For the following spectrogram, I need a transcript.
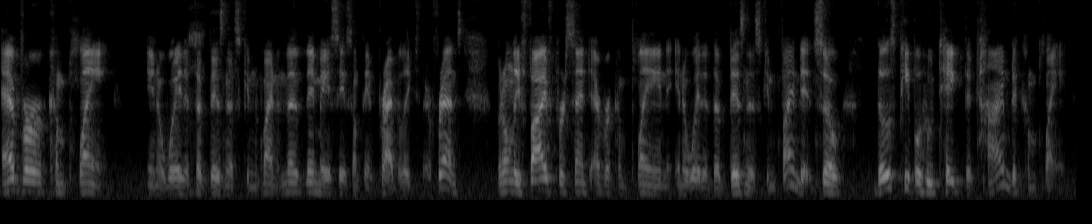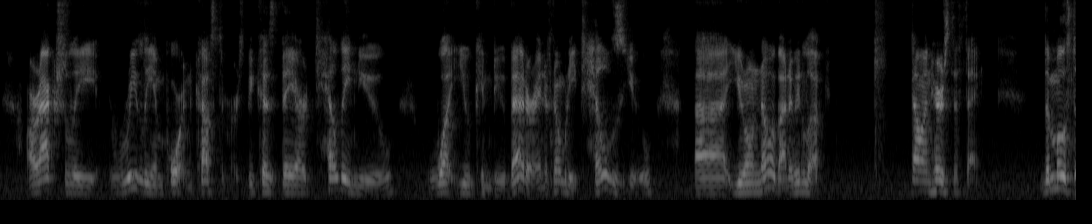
ever complain in a way that the business can find. It. And they may say something privately to their friends, but only 5% ever complain in a way that the business can find it. So those people who take the time to complain are actually really important customers because they are telling you what you can do better. And if nobody tells you, uh, you don't know about it. I mean, look, Alan, here's the thing. The most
